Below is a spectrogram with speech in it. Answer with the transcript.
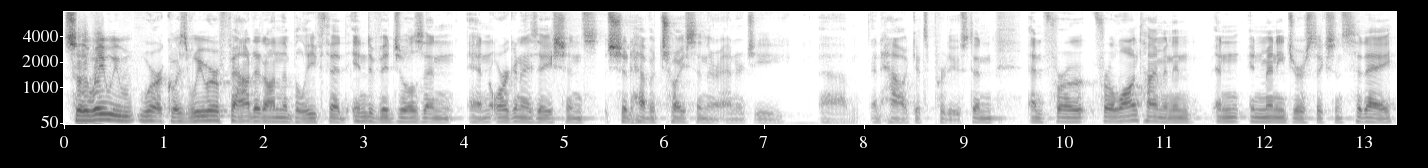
So the way we work was we were founded on the belief that individuals and, and organizations should have a choice in their energy um, and how it gets produced. And, and for, for a long time and in, in, in many jurisdictions today,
